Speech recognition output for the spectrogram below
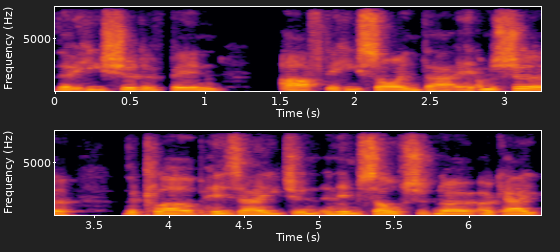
that he should have been after he signed that. I'm sure the club, his agent, and himself should know. Okay,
